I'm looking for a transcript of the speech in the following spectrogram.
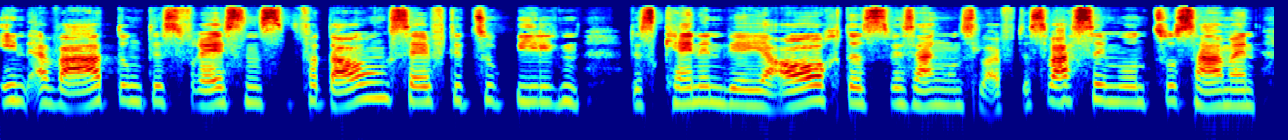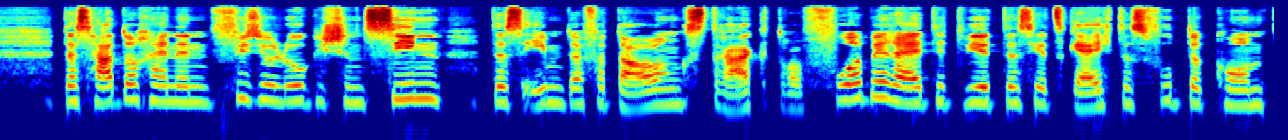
in Erwartung des Fressens Verdauungssäfte zu bilden. Das kennen wir ja auch, dass wir sagen, uns läuft das Wasser im Mund zusammen. Das hat auch einen physiologischen Sinn, dass eben der Verdauungstrakt darauf vorbereitet wird, dass jetzt gleich das Futter kommt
